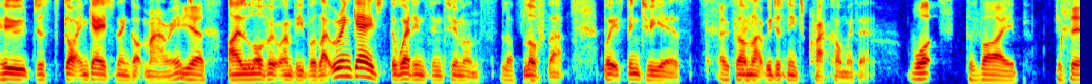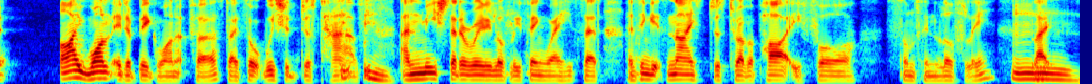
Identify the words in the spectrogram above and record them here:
who just got engaged and then got married. Yes. I love it when people are like, we're engaged, the wedding's in two months. Lovely. Love that. But it's been two years. So I'm like, we just need to crack on with it. What's the vibe? Is it? I wanted a big one at first. I thought we should just have. and Mish said a really lovely thing where he said, I think it's nice just to have a party for something lovely. Like mm.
